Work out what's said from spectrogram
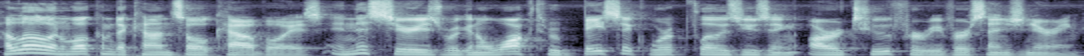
Hello and welcome to Console Cowboys. In this series, we're going to walk through basic workflows using R2 for reverse engineering.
